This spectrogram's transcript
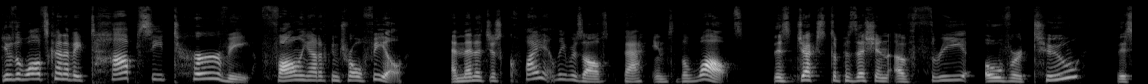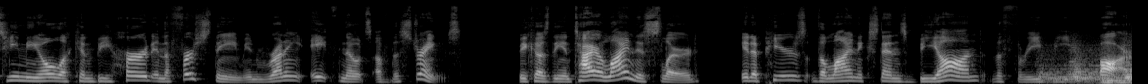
Give the waltz kind of a topsy turvy, falling out of control feel, and then it just quietly resolves back into the waltz. This juxtaposition of 3 over 2 this hemiola can be heard in the first theme in running eighth notes of the strings. Because the entire line is slurred, it appears the line extends beyond the three beat bar.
